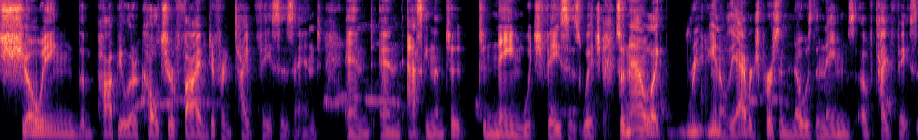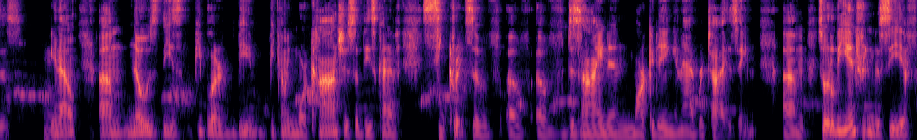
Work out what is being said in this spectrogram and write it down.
showing the popular culture five different typefaces and and and asking them to to name which face is which. So now, like re, you know, the average person knows the names of typefaces. You hmm. know, um, knows these people are be, becoming more conscious of these kind of secrets of of, of design and marketing and advertising. Um, so it'll be interesting to see if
